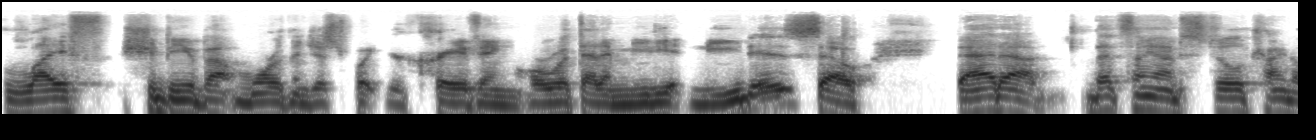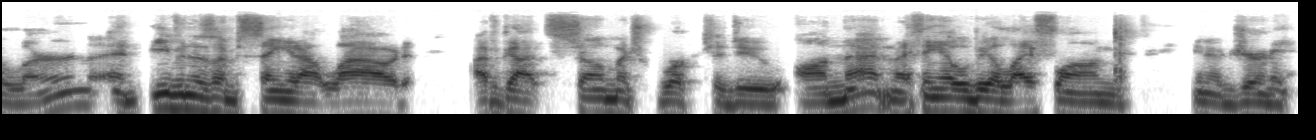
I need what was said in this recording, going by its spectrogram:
life should be about more than just what you're craving or what that immediate need is. So that uh, that's something I'm still trying to learn. And even as I'm saying it out loud, I've got so much work to do on that. And I think it will be a lifelong, you know, journey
